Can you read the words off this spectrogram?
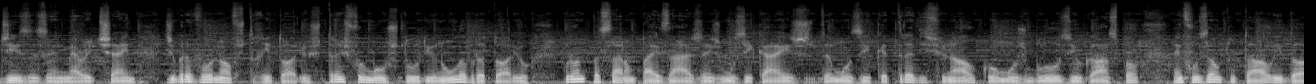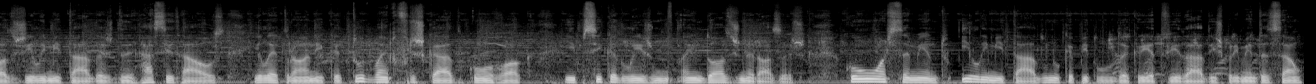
Jesus and Mary Chain desbravou novos territórios, transformou o estúdio num laboratório por onde passaram paisagens musicais da música tradicional como os blues e o gospel, em fusão total e doses ilimitadas de acid house, eletrónica, tudo bem refrescado com o rock e psicadelismo em doses generosas. Com um orçamento ilimitado no capítulo da criatividade e experimentação,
